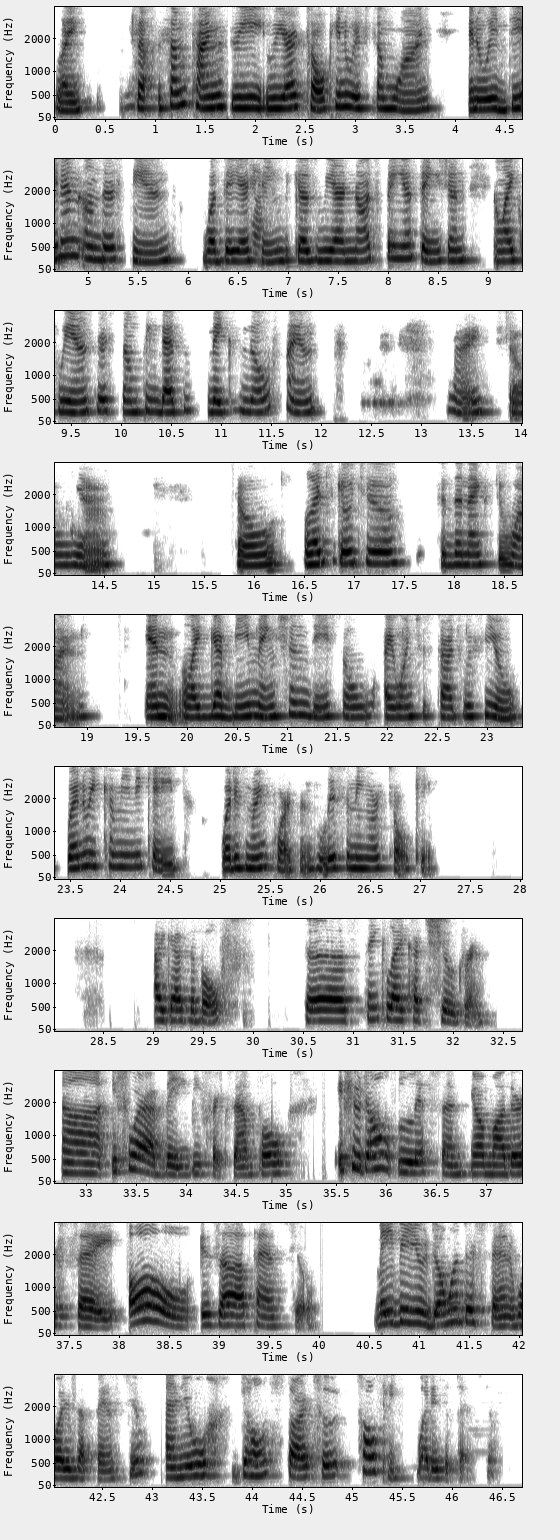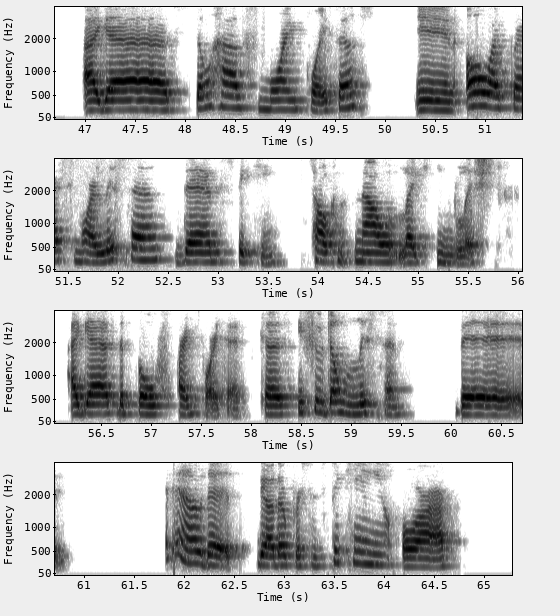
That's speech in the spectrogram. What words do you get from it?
Like so sometimes we we are talking with someone and we didn't understand what they are yeah. saying because we are not paying attention and like we answer something that makes no sense. Right so yeah. So let's go to to the next one. And like gabi mentioned this so i want to start with you. When we communicate what is more important listening or talking? I guess the both. Because think like a children. Uh, if you are a baby for example if you don't listen your mother say oh is a pencil. Maybe you don't understand what is a pencil and you don't start to talking what is a pencil? I guess don't have more importance in oh i practice more listen than speaking talk now like english i guess the both are important because if you don't listen the you know the the other person speaking or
